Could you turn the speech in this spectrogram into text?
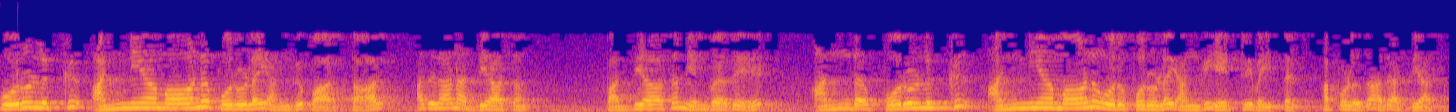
பொருளுக்கு அந்நியமான பொருளை அங்கு பார்த்தால் அதுதான் அத்தியாசம். அத்தியாசம் என்பது அந்த பொருளுக்கு அந்நியமான ஒரு பொருளை அங்கு ஏற்றி வைத்தல். அப்பொழுது அது அத்தியாசம்.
